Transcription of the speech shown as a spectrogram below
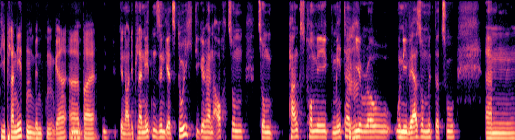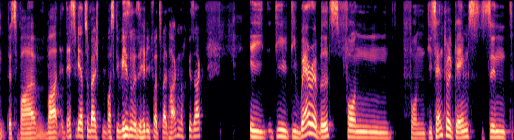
die Planeten minden. Gell, äh, bei genau, die Planeten sind jetzt durch, die gehören auch zum, zum Punks-Comic, Meta-Hero-Universum mhm. mit dazu. Ähm, das war, war, das wäre zum Beispiel was gewesen, was hätte ich vor zwei Tagen noch gesagt die, die Wearables von, von Decentral Games sind,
